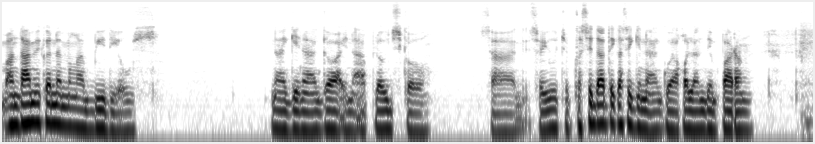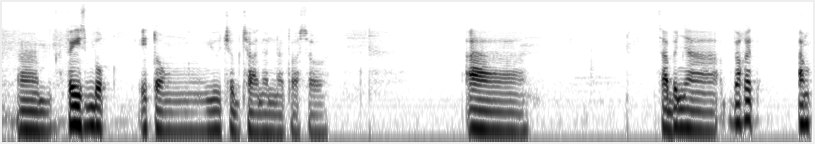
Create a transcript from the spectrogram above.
ang dami ko ng mga videos na ginagawa, ina-uploads ko sa, sa YouTube. Kasi dati kasi ginagawa ko lang din parang um, Facebook itong YouTube channel na to. So, uh, sabi niya, bakit ang,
